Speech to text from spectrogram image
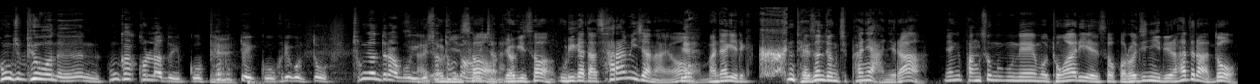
홍준표 의원은 홍카콜라도 있고 페북도 있고 그리고 또 청년들하고 이게 자, 소통도 하고 있잖아요. 여기서 우리가 다 사람이잖아요. 예. 만약에 이렇게 큰 큰 대선 정치판이 아니라 그냥 방송국 내 뭐 동아리에서 벌어진 일이라 하더라도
